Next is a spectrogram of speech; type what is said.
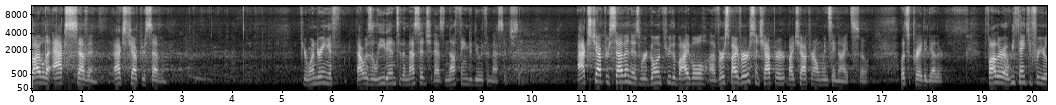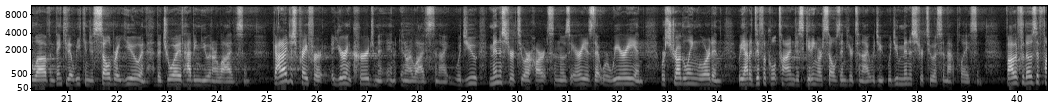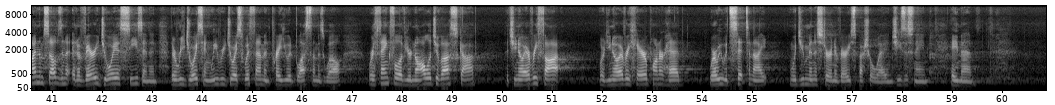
Bible to Acts 7, Acts chapter 7. If you're wondering if that was a lead in to the message, it has nothing to do with the message. So. Acts chapter 7 as we're going through the Bible uh, verse by verse and chapter by chapter on Wednesday nights. So let's pray together. Father, uh, we thank you for your love and thank you that we can just celebrate you and the joy of having you in our lives. And God, I just pray for your encouragement in, in our lives tonight. Would you minister to our hearts in those areas that we're weary and we're struggling, Lord, and we had a difficult time just getting ourselves in here tonight? Would you, would you minister to us in that place? And Father, for those that find themselves in a, in a very joyous season and they're rejoicing, we rejoice with them and pray you would bless them as well. We're thankful of your knowledge of us, God, that you know every thought. Lord, you know every hair upon our head, where we would sit tonight. Would you minister in a very special way? In Jesus' name, amen.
